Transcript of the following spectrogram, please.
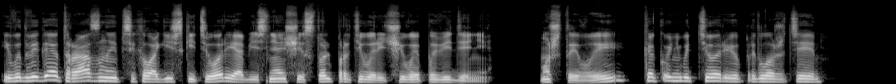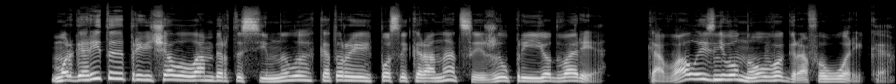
и выдвигают разные психологические теории, объясняющие столь противоречивое поведение. Может, и вы какую-нибудь теорию предложите? Маргарита привечала Ламберта Симнелла, который после коронации жил при ее дворе, ковала из него нового графа Уорика.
